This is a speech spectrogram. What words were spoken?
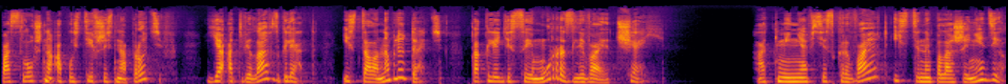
Послушно опустившись напротив, я отвела взгляд и стала наблюдать, как леди Сеймур разливает чай. «От меня все скрывают истинное положение дел.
